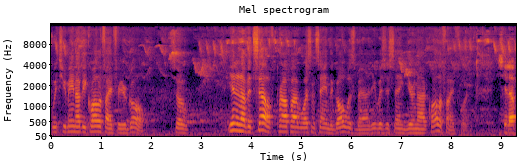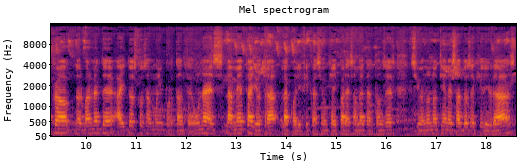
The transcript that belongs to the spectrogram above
which you may not be qualified for your goal. So, in and of itself, Prabhupada wasn't saying the goal was bad. He was just saying you're not qualified for it. Sí, la prueba, normalmente hay dos cosas muy importantes. Una es la meta y otra la cualificación que hay para esa meta. Entonces, si uno no tiene esas dos equilibradas,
